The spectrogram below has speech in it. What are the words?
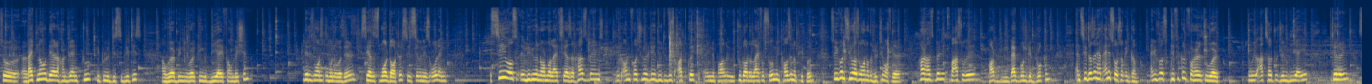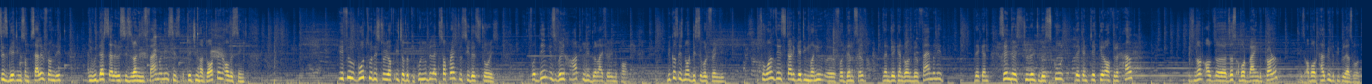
So uh, right now there are 102 people with disabilities uh, who have been working with BIA Foundation. There is one woman over there. She has a small daughter. She's seven years old and she was living a normal life. She has her husband, but unfortunately, due to this earthquake in Nepal, it took out the life of so many thousands of people. So even she was one of the victims of there. Her husband passed away. Her backbone get broken, and she doesn't have any source of income. And it was difficult for her to work. We asked her to join BIA tailoring. She's getting some salary from it, and with that salary, she's running his family. She's teaching her daughter and all these things. If you go through the story of each of the people, you'll be like surprised to see their stories. For them, it's very hard to live their life here in Nepal because it's not disabled friendly. So once they start getting money uh, for themselves, then they can run their family, they can send their children to the school, they can take care of their health. It's not also just about buying the product, it's about helping the people as well.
